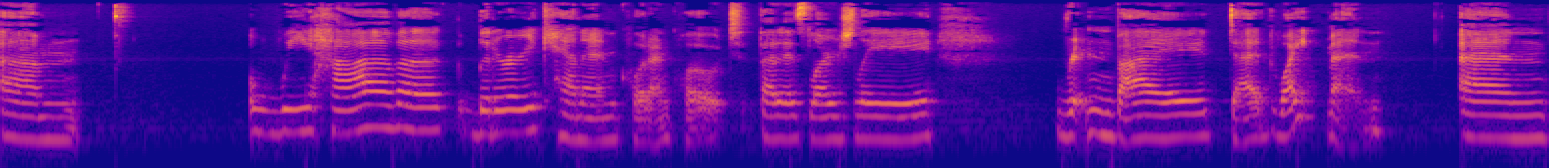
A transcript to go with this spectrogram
um, we have a literary canon, quote unquote, that is largely written by dead white men and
